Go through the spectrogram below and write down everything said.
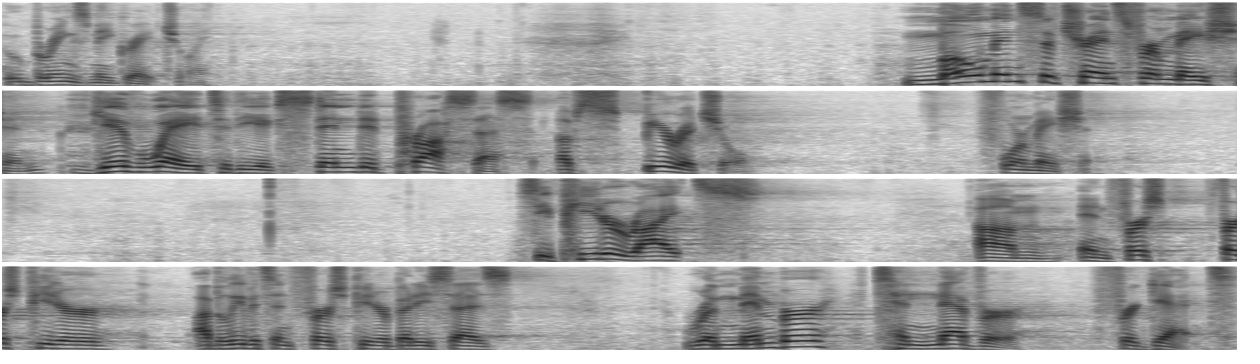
who brings me great joy. Moments of transformation give way to the extended process of spiritual formation. See, Peter writes um, in First, First Peter, I believe it's in First Peter, but he says, remember to never forget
